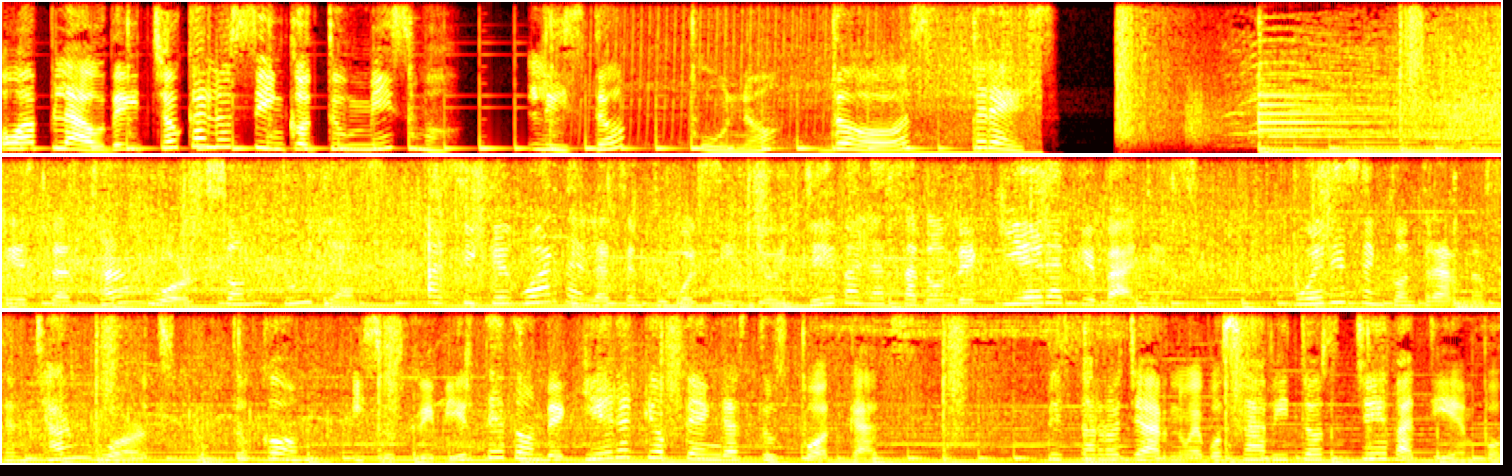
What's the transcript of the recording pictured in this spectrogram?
o aplaude y choca los cinco tú mismo. ¿Listo? Uno, dos, tres. Estas Charm Words son tuyas, así que guárdalas en tu bolsillo y llévalas a donde quiera que vayas. Puedes encontrarnos en charmwords.com y suscribirte donde quiera que obtengas tus podcasts. Desarrollar nuevos hábitos lleva tiempo,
